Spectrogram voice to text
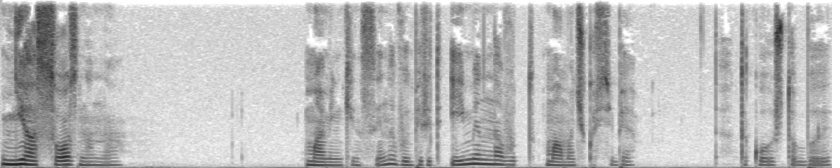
неосознанно. Маменькин сына выберет именно вот мамочку себе такую, чтобы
